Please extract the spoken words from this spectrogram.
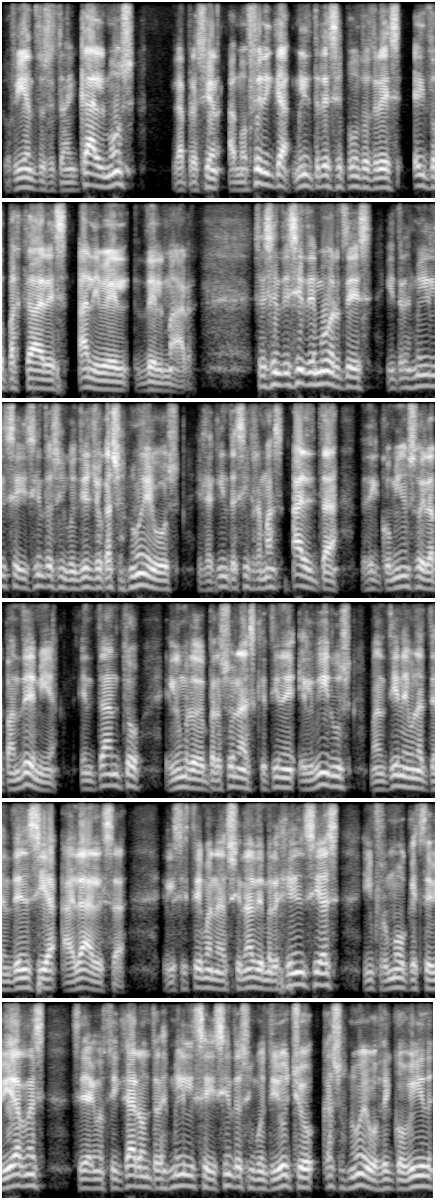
los vientos están calmos, la presión atmosférica 1013.3 hectopascales a nivel del mar. 67 muertes y 3.658 casos nuevos es la quinta cifra más alta desde el comienzo de la pandemia. En tanto, el número de personas que tiene el virus mantiene una tendencia al alza. El Sistema Nacional de Emergencias informó que este viernes se diagnosticaron 3.658 casos nuevos de COVID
